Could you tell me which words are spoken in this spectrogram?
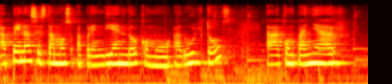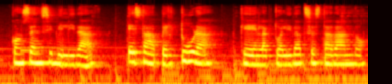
apenas estamos aprendiendo como adultos a acompañar con sensibilidad esta apertura que en la actualidad se está dando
